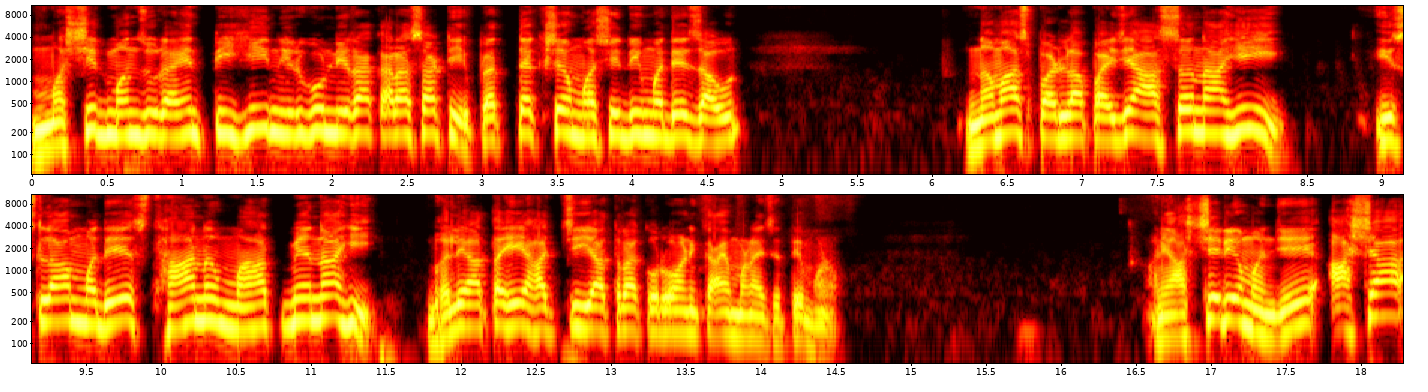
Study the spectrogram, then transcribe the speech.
मशीद मंजूर आहे तीही निर्गुण निराकारासाठी प्रत्यक्ष मशिदीमध्ये जाऊन नमाज पडला पाहिजे. असं नाही. इस्लाममध्ये स्थान महात्म्य नाही. भले आता हे हातची यात्रा करू आणि काय म्हणायचं ते म्हणू. आणि आश्चर्य म्हणजे अशा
